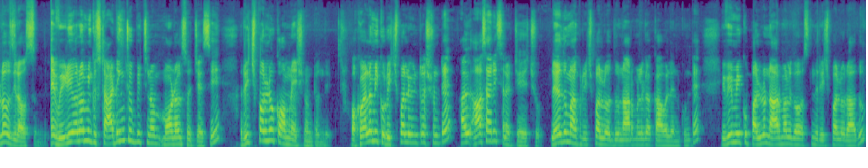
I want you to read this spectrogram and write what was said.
బ్లౌజ్ ఇలా వస్తుంది. ఈ వీడియోలో మీకు స్టార్టింగ్ చూపించిన మోడల్స్ వచ్చేసి రిచ్ పళ్ళు కాంబినేషన్ ఉంటుంది. ఒకవేళ మీకు రిచ్ పళ్ళు ఇంట్రెస్ట్ ఉంటే అవి ఆ సారీ సెలెక్ట్ చేయొచ్చు. లేదు మాకు రిచ్ పళ్ళు వద్దు నార్మల్గా కావాలి అనుకుంటే ఇవి మీకు పళ్ళు నార్మల్గా వస్తుంది రిచ్ పళ్ళు రాదు.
